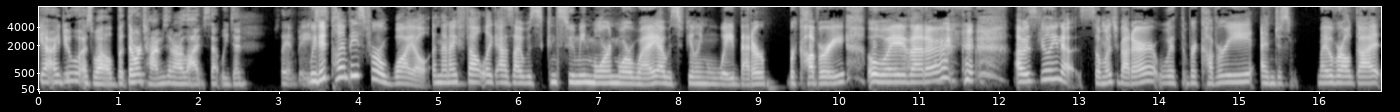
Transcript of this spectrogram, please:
Yeah, I do as well. But there were times in our lives that we did plant based. We did plant based for a while. And then I felt like as I was consuming more and more whey, I was feeling way better recovery, way better. I was feeling uh, so much better with recovery and just my overall gut.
